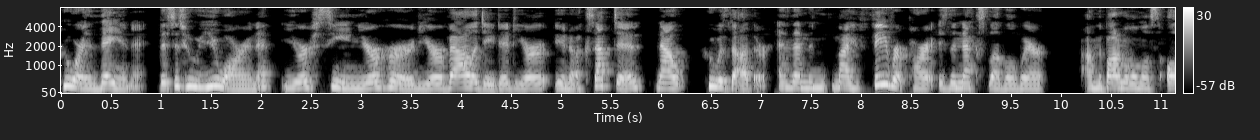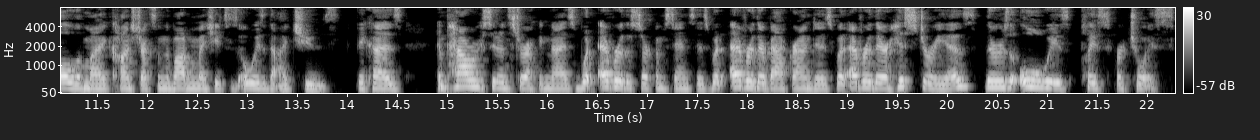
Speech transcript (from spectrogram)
who are they in it? This is who you are in it. You're seen, you're heard, you're validated, you're, you know, accepted. Now, who is the other? And then the, my favorite part is the next level where on the bottom of almost all of my constructs on the bottom of my sheets is always that I choose because empowering students to recognize whatever the circumstances, whatever their background is, whatever their history is, there is always place for choice.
